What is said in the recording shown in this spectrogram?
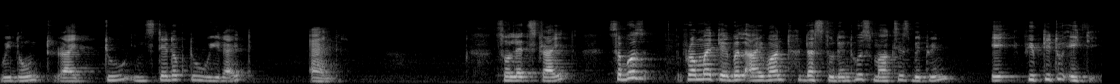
we don't write to instead of to we write and. So let's try it. Suppose from my table I want the student whose marks is between 50 to 80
